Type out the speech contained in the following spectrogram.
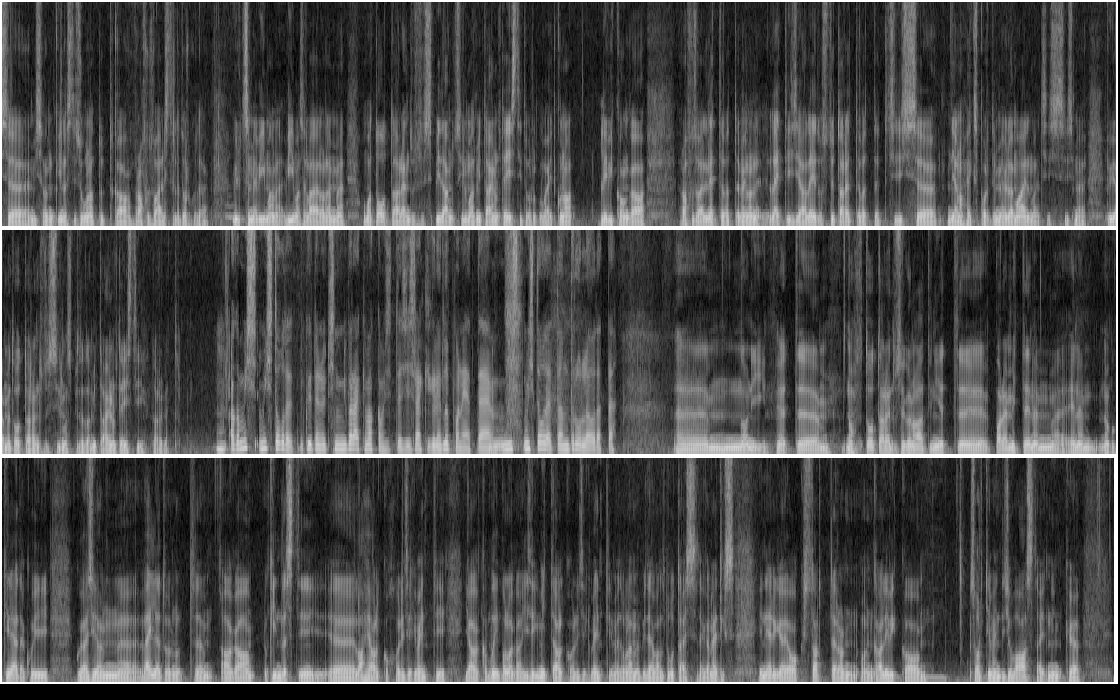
mis on kindlasti suunatud ka rahvusvahelistele turgudele. üldse me viimane, viimasel ajal oleme oma tootearenduses pidanud silmas mitte ainult Eesti turgu, vaid kuna Livik on ka rahvusvaheline ettevõte, meil on Lätis ja Leedus tütarettevõtted, siis ja noh, ekspordime üle maailma, et siis, siis me püüame tootearenduses silmas pidada mitte ainult Eesti tarbijat aga mis, mis toodet, kui te nüüd siin juba rääkima hakkasite, siis rääkige nüüd lõpuni, et äh, mis, mis toodet on turule oodata? Ehm, Nonii, et ehm, noh, tootearendusega on alati nii, et eh, parem mitte ennem, ennem nagu kirjada, kui, kui asi on eh, välja tulnud. aga kindlasti eh, lahja alkoholi segmenti ja võib-olla ka isegi mitte alkoholi segmenti me tuleme pidevalt uute asjadega, näiteks energiajook Starter on, on ka Liviko sortimendis juba aastaid ning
